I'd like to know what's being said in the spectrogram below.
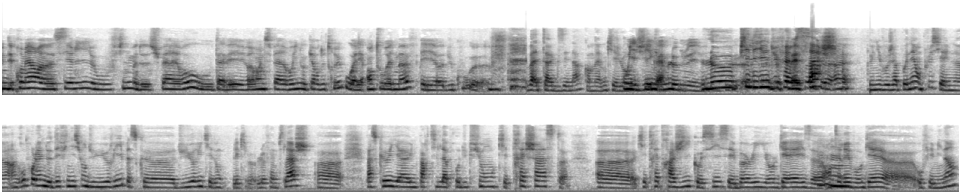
une des premières euh, séries ou films de super-héros où t'avais vraiment une super-héroïne au cœur du truc, où elle est entourée de meufs et euh, du coup. euh, Bah, t'as Xena quand même, qui est oui, qui est l'origine. quand même le. Pilier du femme slash. ouais. Au niveau japonais, en plus, il y a une- un gros problème de définition du yuri, parce que du yuri qui est donc le femme slash, euh, parce qu'il y a une partie de la production qui est très chaste, euh, qui est très tragique aussi, c'est Bury Your Gays, euh, Mhm. enterrez vos gays au féminin,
